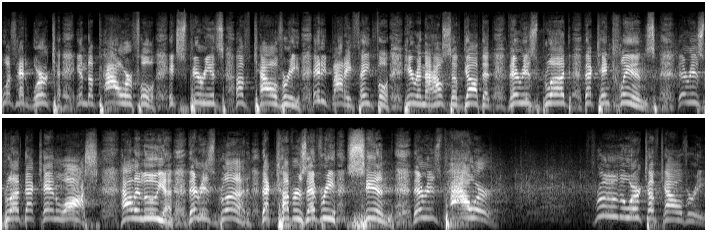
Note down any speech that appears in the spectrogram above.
was at work in the powerful experience of Calvary. Anybody thankful here in the house of God that there is blood that can cleanse, there is blood that can wash. Hallelujah. There is blood that covers every sin. There is power through the work of Calvary.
